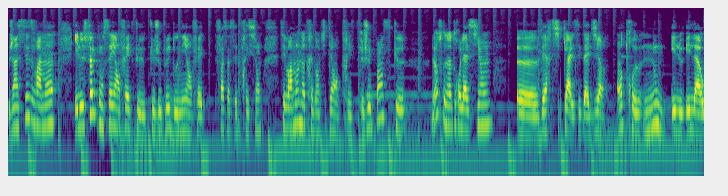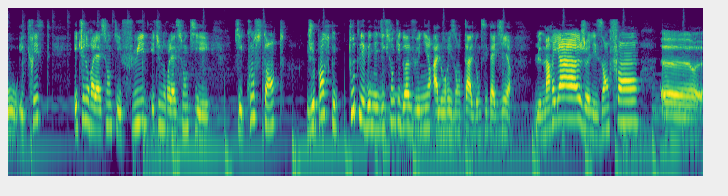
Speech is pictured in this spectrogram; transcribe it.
j'insiste vraiment. Et le seul conseil, en fait, que, je peux donner, en fait, face à cette pression, c'est vraiment notre identité en Christ. Je pense que lorsque notre relation euh, verticale, c'est-à-dire entre nous et, le, et là-haut et Christ, est une relation qui est fluide, est une relation qui est, qui est constante, je pense que toutes les bénédictions qui doivent venir à l'horizontale, donc c'est-à-dire le mariage, les enfants euh,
